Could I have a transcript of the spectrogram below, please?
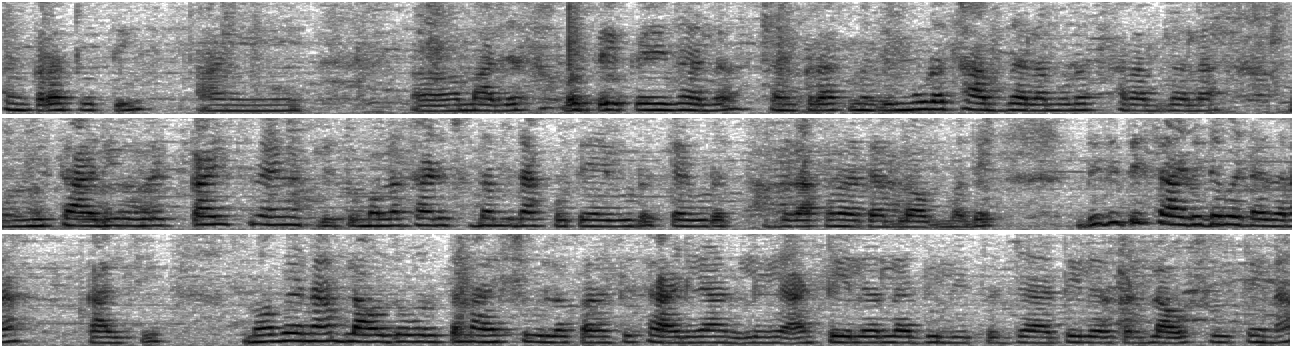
संक्रांत होती आणि माझ्यासोबत एकही झालं. संक्रांत म्हणजे मूडच हाफ झाला मूडच खराब झाला. मग मी साडी वगैरे काहीच नाही घातली. तुम्हाला साडीसुद्धा मी दाखवते या व्हिडिओ त्या व्हिडिओत सुद्धा दाखवणार त्या ब्लॉगमध्ये दिदी ती साडी दे बेटा जरा कालची. मग आहे ना ब्लाऊज वगैरे तर नाही शिवलं कारण की साडी आणली आणि टेलरला दिली. तर ज्या टेलरकडे ब्लाऊज शिवते ना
